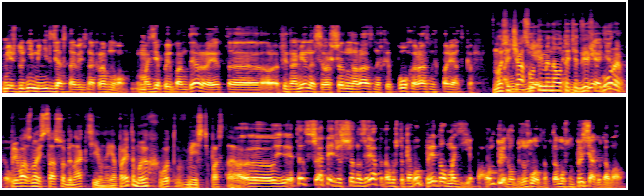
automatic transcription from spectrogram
Между ними нельзя ставить знак равно. Мазепа и Бандера – это феномены совершенно разных эпох и разных порядков. Но они сейчас не, вот именно вот эти две фигуры одинаковые. превозносятся особенно активно. Я поэтому их вот вместе поставил. А, это, опять же, совершенно зря, потому что кого предал Мазепа? Он предал, безусловно, потому что он присягу давал.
